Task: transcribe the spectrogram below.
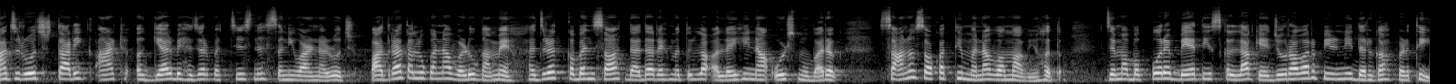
આજ રોજ તારીખ આઠ અગિયાર બે હજાર પચીસને શનિવારના રોજ પાદરા તાલુકાના વડુ ગામે હજરત કબન શાહ દાદા રહેમતુલ્લા અલહીના ઉર્સ મુબારક સાનો શોકતથી મનાવવામાં આવ્યો હતો. જેમાં બપોરે બે ત્રીસ કલાકે જોરાવર પીરની દરગાહ પરથી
